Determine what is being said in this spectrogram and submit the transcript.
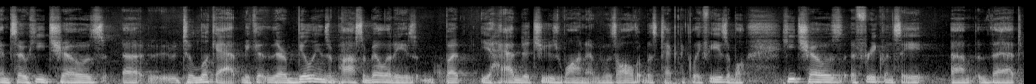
and so he chose uh, to look at because there are billions of possibilities, but you had to choose one. It was all that was technically feasible. He chose a frequency um, that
